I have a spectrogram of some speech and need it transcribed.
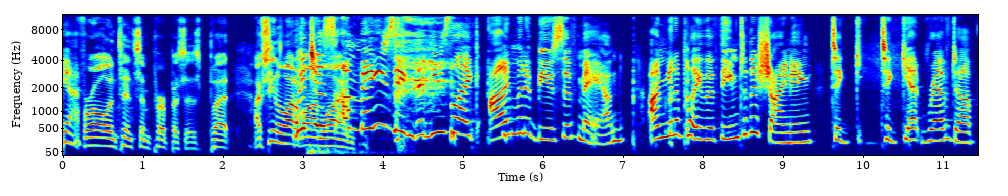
yeah. for all intents and purposes. But I've seen a lot Which of is online. amazing that he's like, I'm an abusive man. I'm gonna play the theme to The Shining to to get revved up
